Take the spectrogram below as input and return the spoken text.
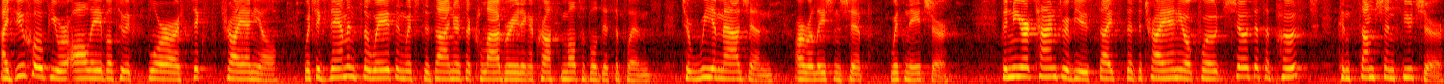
I do hope you are all able to explore our sixth triennial, which examines the ways in which designers are collaborating across multiple disciplines to reimagine our relationship with nature. The New York Times review cites that the triennial, quote, shows us a post-consumption future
